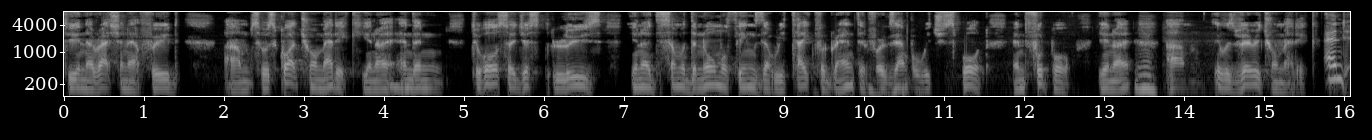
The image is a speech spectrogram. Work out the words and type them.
to, you know, ration out food. Um, so it's quite traumatic, you know, and then to also just lose, you know, some of the normal things that we take for granted, for example, which sport and football, you know. Yeah. Um, it was very traumatic. And uh,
